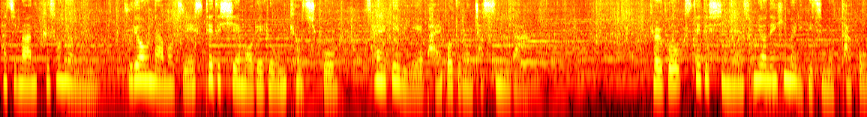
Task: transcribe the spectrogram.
하지만 그 소년은 두려운 나머지 스테드 씨의 머리를 움켜쥐고 살기 위해 발버둥을 쳤습니다. 결국 스테드 씨는 소년의 힘을 이기지 못하고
